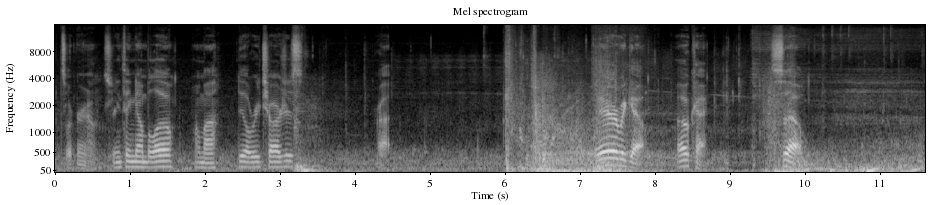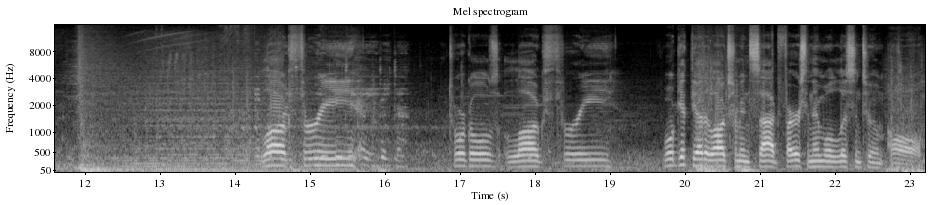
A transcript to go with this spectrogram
Let's look around. Is there anything down below? Oh, my deal recharges. Right. There we go. Okay. So. Log 3. Torgal's log 3. We'll get the other logs from inside first, and then we'll listen to them all.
